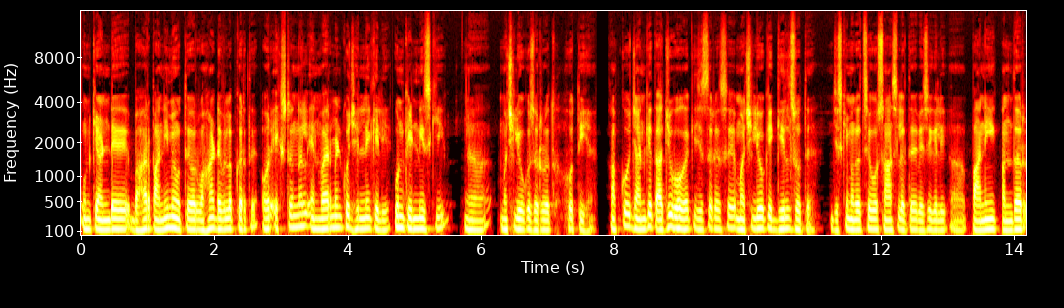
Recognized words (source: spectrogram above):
उनके अंडे बाहर पानी में होते हैं और वहाँ डेवलप करते हैं, और एक्सटर्नल एनवायरनमेंट को झेलने के लिए उन किडनीज की मछलियों को ज़रूरत होती है। आपको जान के ताजुब होगा कि जिस तरह से मछलियों के गिल्स होते हैं, जिसकी मदद से वो सांस लेते हैं बेसिकली पानी अंदर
